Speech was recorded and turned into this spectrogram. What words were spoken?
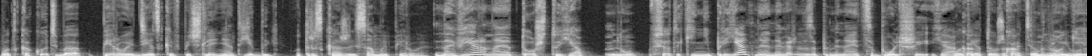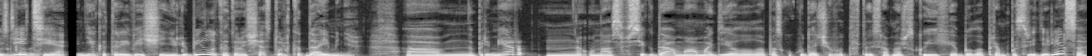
Вот какое у тебя первое детское впечатление от еды? Вот расскажи, самое первое. Наверное, то, что я, ну, все-таки неприятное, наверное, запоминается больше. Я, вот как, я тоже как хотела многие дети, некоторые вещи не любила, которые сейчас только дай мне. Например, у нас всегда мама делала, поскольку дача вот в той самой Раскуихе была прям посреди леса,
